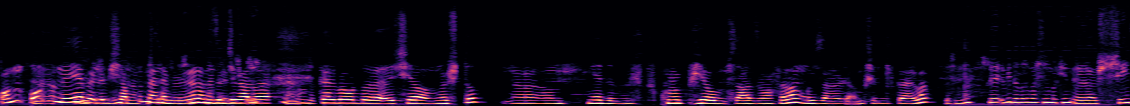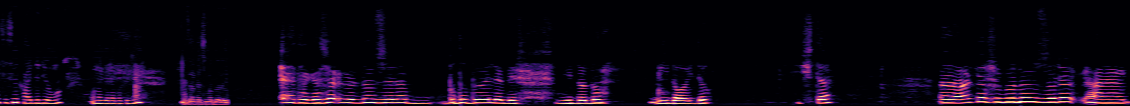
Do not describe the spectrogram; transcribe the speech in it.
Onun, orada e, evet, böyle bir şey yaptım ben de bilmiyorum. Az ben önce böyle galiba, galiba orada şey olmuştu. Ee, neydi bir komik bir şey olmuş ağzıma falan. O yüzden öyle yapmışımdır galiba. şimdi. Ve videolara başlayalım bakayım. E, şeyin sesini kaydediyor mu? Ona göre bakacağım. Böyle Evet arkadaşlar gördüğünüz üzere bu da böyle bir videodu. Videoydu. İşte. Ee, arkadaşlar gördüğünüz üzere yani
